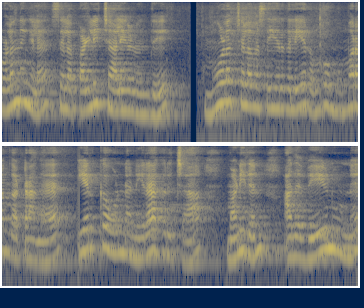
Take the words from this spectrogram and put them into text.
குழந்தைங்கள சில பள்ளிச்சாலைகள் வந்து மூலச்செலவை செய்கிறதுலையே ரொம்ப மும்மரம் காட்டுறாங்க. இயற்கை ஒன்றை நிராகரிச்சா மனிதன் அதை வேணும்னு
